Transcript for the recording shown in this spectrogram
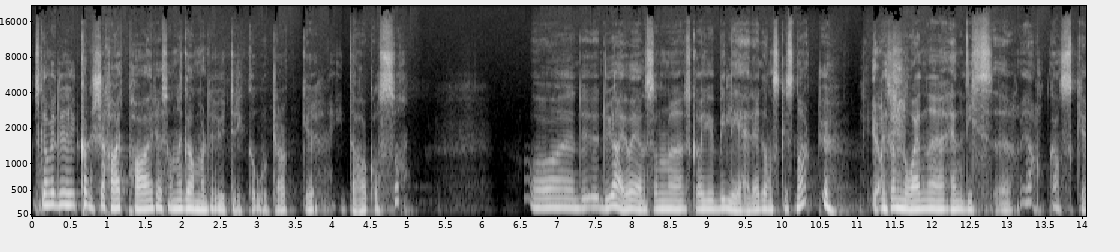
Vi skal vel kanskje ha et par sånne gamle uttrykk og ordtak eh, i dag også. Og du, du, er jo en som skal jubilere ganske snart, du. Ja. Liksom nå en, en viss eh, ja, ganske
